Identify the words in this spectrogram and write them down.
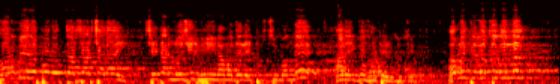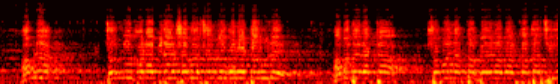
ধর্মের ওপর অত্যাচার চালায়, সেটা নজিরবিহীন আমাদের এই পশ্চিমবঙ্গে আর এই গোঘাটের বুকে। আমরা কি লক্ষ্য করলাম? আমরা চন্দ্রকোনা বিধানসভা চন্দ্রকোনা টাউনে আমাদের একটা শোভাযাত্রা বের হওয়ার কথা ছিল।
